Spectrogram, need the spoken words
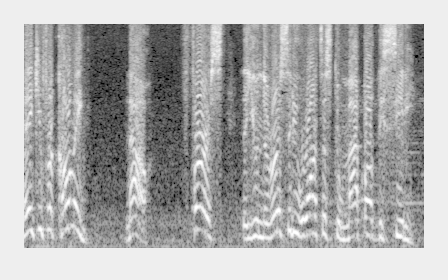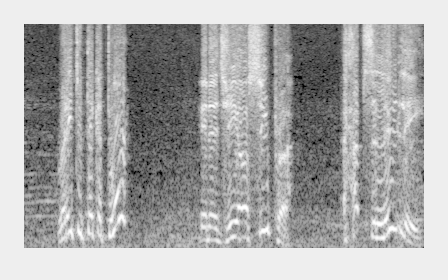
Thank you for coming. Now, first, the university wants us to map out the city. Ready to take a tour? In a GR Supra. Absolutely.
